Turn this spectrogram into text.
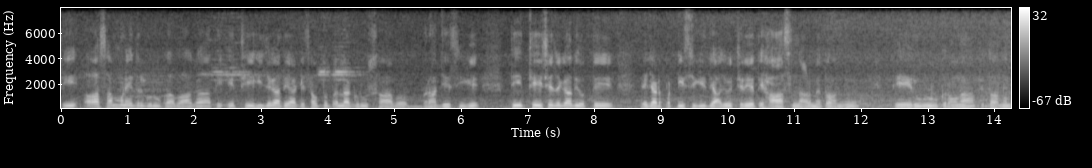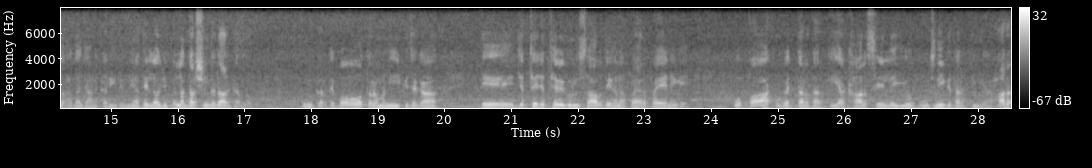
ਤੇ ਆਹ ਸਾਹਮਣੇ ਇਧਰ ਗੁਰੂ ਕਾ ਬਾਗ ਆ ਤੇ ਇੱਥੇ ਹੀ ਜਗ੍ਹਾ ਤੇ ਆ ਕੇ ਸਭ ਤੋਂ ਪਹਿਲਾਂ ਗੁਰੂ ਸਾਹਿਬ ਬਰਾਜੇ ਸੀਗੇ ਤੇ ਇੱਥੇ ਇਸੇ ਜਗ੍ਹਾ ਦੇ ਉੱਤੇ ਇਹ ਜੜ ਪੱਟੀ ਸੀਗੀ ਤੇ ਆਜੋ ਇੱਥੇ ਦੇ ਇਤਿਹਾਸ ਨਾਲ ਮੈਂ ਤੁਹਾਨੂੰ ਤੇ ਰੂਬਰੂ ਕਰਾਉਣਾ ਤੇ ਤੁਹਾਨੂੰ ਦੱਸਦਾ ਜਾਣਕਾਰੀ ਦਿੰਦੇ ਆ ਤੇ ਲਓ ਜੀ, ਪਹਿਲਾਂ ਦਰਸ਼ਨ ਦਿਦਾਰ ਕਰ ਲਓ। ਗੁਰੂ ਘਰ ਦੇ ਬਹੁਤ ਰਮਣੀਕ ਜਗ੍ਹਾ ਤੇ ਜਿੱਥੇ ਜਿੱਥੇ ਵੀ ਗੁਰੂ ਸਾਹਿਬ ਦੇ ਹਨ ਪੈਰ ਪਏ ਨੇਗੇ। ਉਹ ਪਾਕ ਪਵਿੱਤਰ ਧਰਤੀ ਆ, ਖਾਲਸੇ ਲਈ ਉਹ ਪੂਜਨੀਕ ਧਰਤੀ ਆ। ਹਰ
